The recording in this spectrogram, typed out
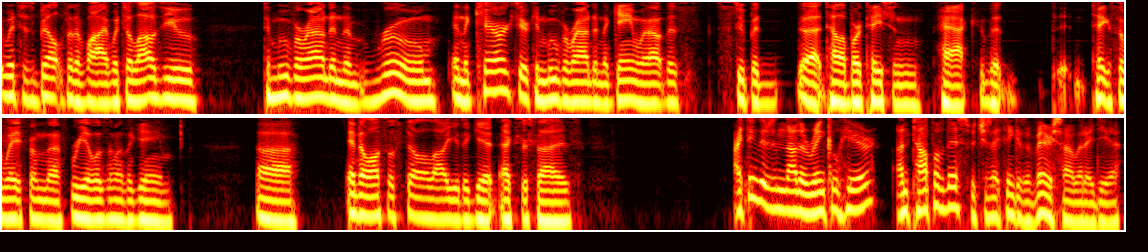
which is built for the vive which allows you to move around in the room and the character can move around in the game without this stupid uh, teleportation hack that t- takes away from the realism of the game. Uh and it'll also still allow you to get exercise. I think there's another wrinkle here on top of this, which is I think is a very solid idea.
